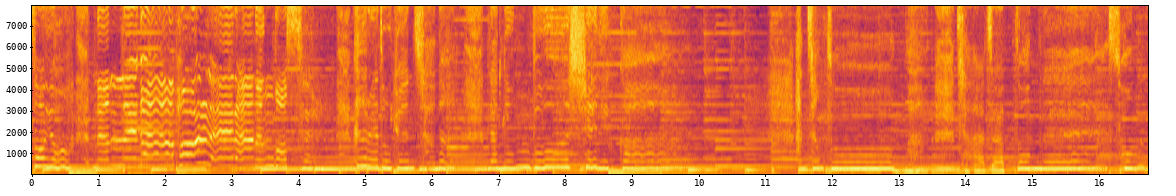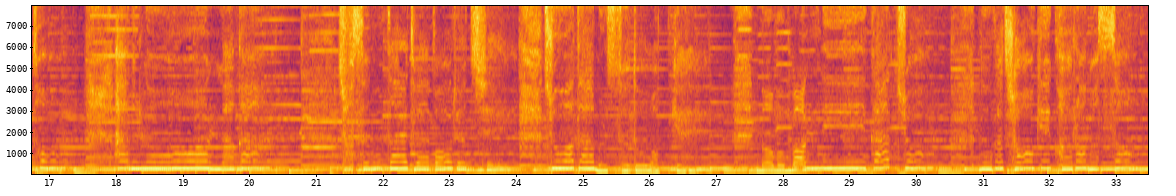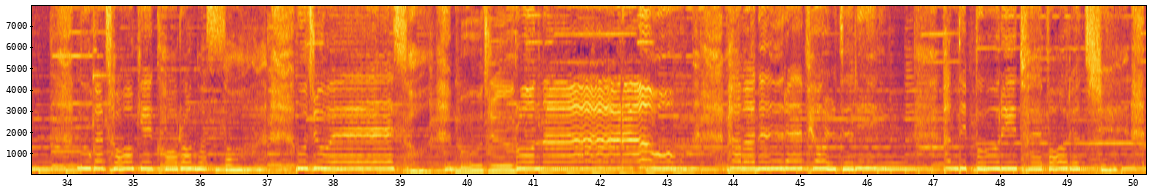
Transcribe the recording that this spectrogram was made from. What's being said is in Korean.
몰랐어요. 난 내가 벌레라는 것을 그래도 괜찮아. 난 눈부시니까. 한참 동안 찾았던 내 손톱 하늘로 올라가 조승달 돼버렸지 주워 담을 수도 없게 너무 멀리 갔죠. 누가 저기 걸어놨어? 누가 저기 걸어놨어? 우주에서 무주로 날아온 밤하늘의 별들이 반딧불이 돼버렸지.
